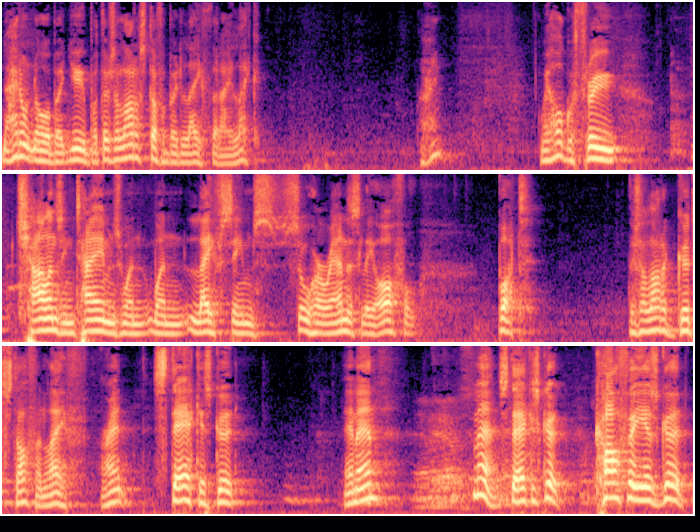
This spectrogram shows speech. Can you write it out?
Now, I don't know about you, but there's a lot of stuff about life that I like. All right? We all go through challenging times when, when life seems so horrendously awful. But there's a lot of good stuff in life, right? Steak is good. Amen? Amen. Amen. Steak is good. Coffee is good.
